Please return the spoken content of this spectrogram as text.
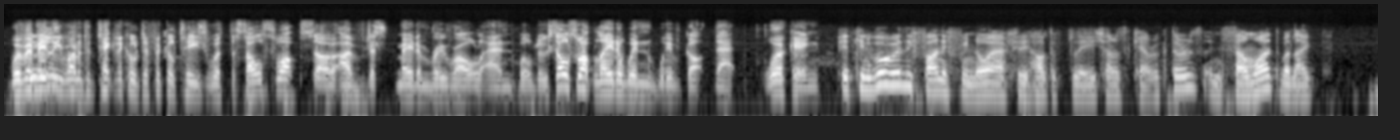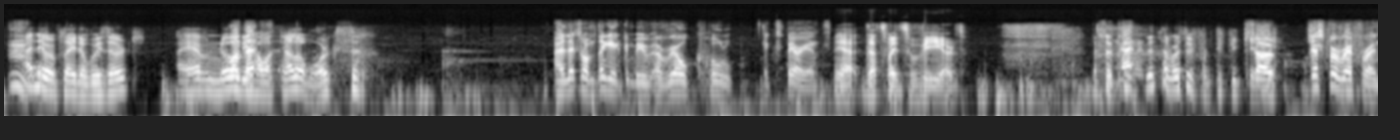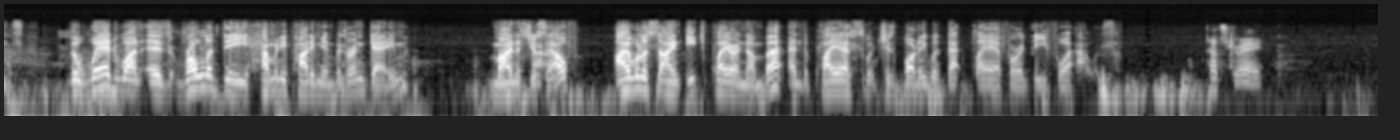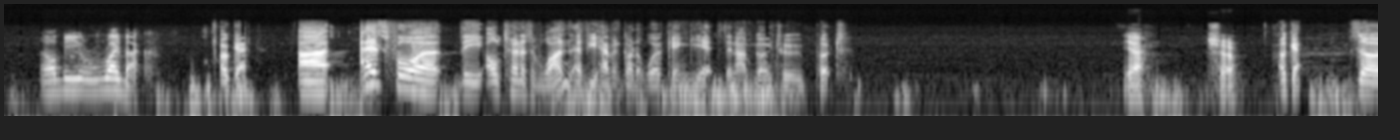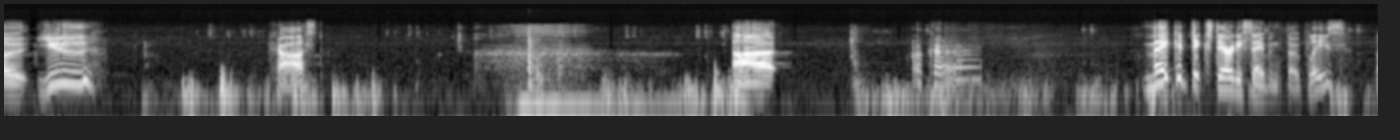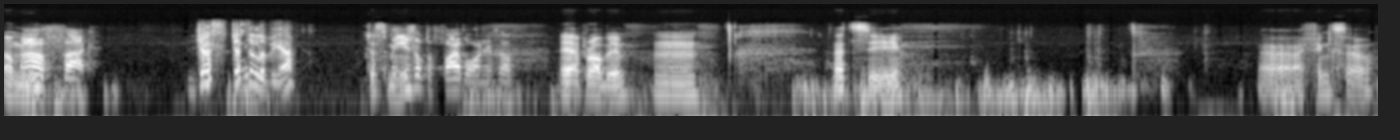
we've immediately run into technical difficulties with the soul swap, so I've just made him re-roll, and we'll do soul swap later when we've got that working. It can be really fun if we know actually how to play each other's characters and somewhat, but like Mm. I never played a wizard. I have no Well, idea how that's- Othello works. And that's what I'm thinking. It can be a real cool experience. Yeah, that's why it's weird. So that- that's a recipe for TPK. So, just for reference, the weird one is roll a d how many party members are in game, minus uh-huh. yourself. I will assign each player a number, and the player switches body with that player for a d4 hours. That's great. I'll be right back. Okay. Uh, as for the alternative one, if you haven't got it working yet, then I'm going to put. Yeah, sure. Okay, so you cast. Uh. Okay. Make a dexterity saving throw, please. Oh, me? Oh fuck. Just, just Olivia. Just me? you dropped a fireball on yourself. Yeah, probably. Hmm. Let's see. Uh, I think so.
